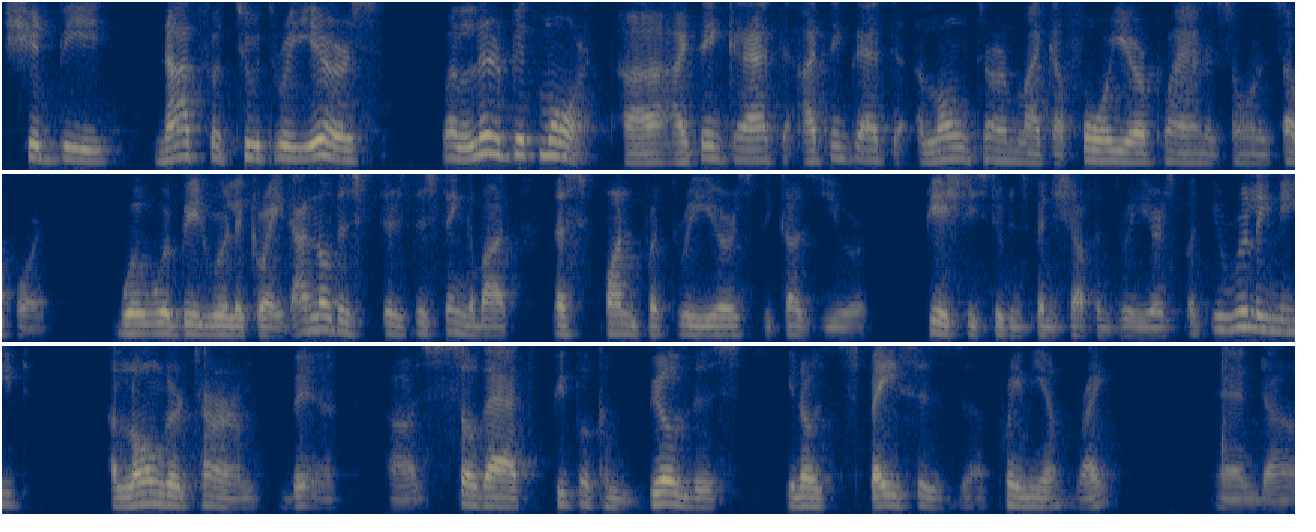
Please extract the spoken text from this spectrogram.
should be not for two, three years, but a little bit more. Uh, I think that I think that a long term, like a four year plan and so on and so forth, would, would be really great. I know this there's this thing about let's fund for three years because your PhD students finish up in three years, but you really need a longer term uh, so that people can build this. You know, space is a premium, right? And uh,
